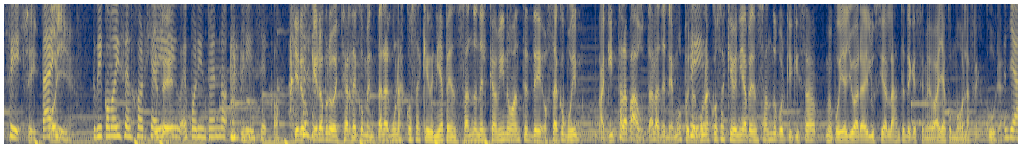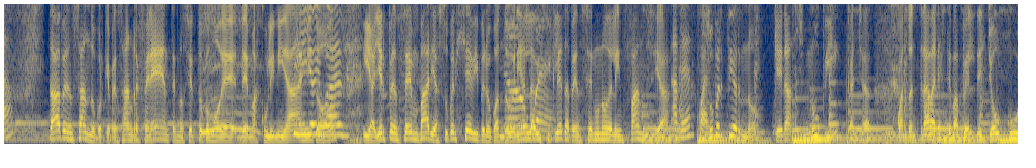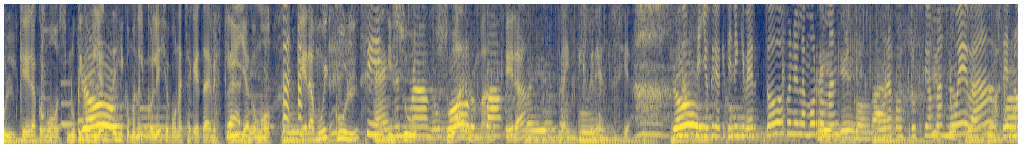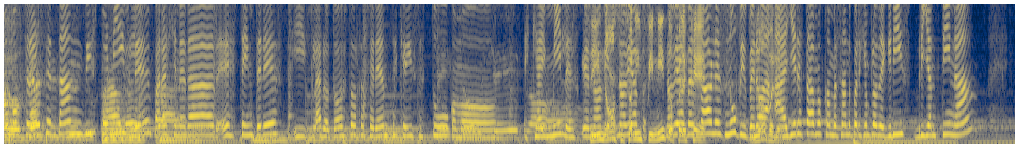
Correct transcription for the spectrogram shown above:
Sí, Sí, está ahí. oye. Como dice el Jorge ahí, te- eh, por interno, intrínseco. Quiero, quiero aprovechar de comentar algunas cosas que venía pensando en el camino antes de, o sea, como ir, aquí está la pauta, la tenemos, pero Sí. algunas cosas que venía pensando porque quizás me podía ayudar a dilucidarlas antes de que se me vaya como la frescura. ¿Ya? Estaba pensando, porque pensaba en referentes, ¿no es cierto? Como de, de masculinidad Sí, y todo. igual. Y ayer pensé en varias, súper heavy, pero cuando No venía en la bicicleta pensé en uno de la infancia. A ver, ¿cuál? Súper tierno, que era Snoopy, ¿cacha? Cuando entraba en este papel de Joe Cool, que era como Snoopy con lentes y como en el colegio con una chaqueta de mezclilla, como que era muy cool. Sí. Y su, su arma era la indiferencia. No sé, yo creo que tiene que ver todo con el amor romántico, con una construcción más nueva, de no mostrarse tan disponible para generar este interés y claro, todos estos referentes que dices tú, como es que hay miles. Que Sí, había- no, sí son había- infinitos, No había pero es que- pensado en Snoopy, pero, No, pero- ayer estábamos conversando, por ejemplo, de Gris Brillantina.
